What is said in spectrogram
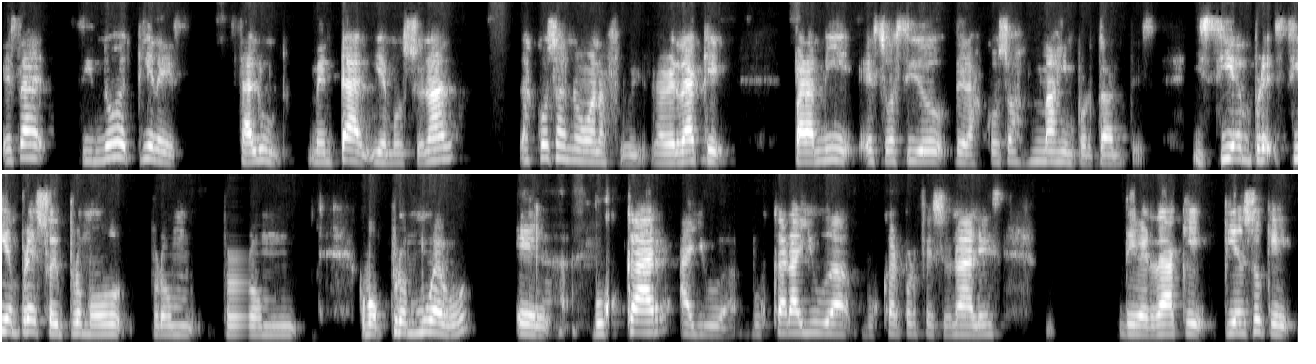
esa, si no tienes salud mental y emocional, las cosas no van a fluir. La verdad que para mí eso ha sido de las cosas más importantes. Y siempre, siempre soy promo, como promuevo el buscar ayuda, buscar ayuda, buscar profesionales. De verdad que pienso que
